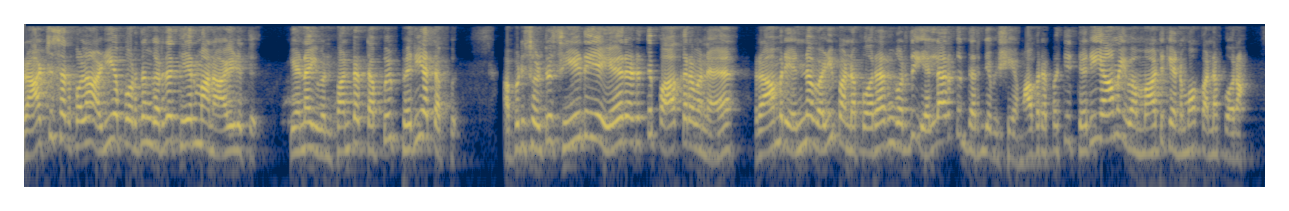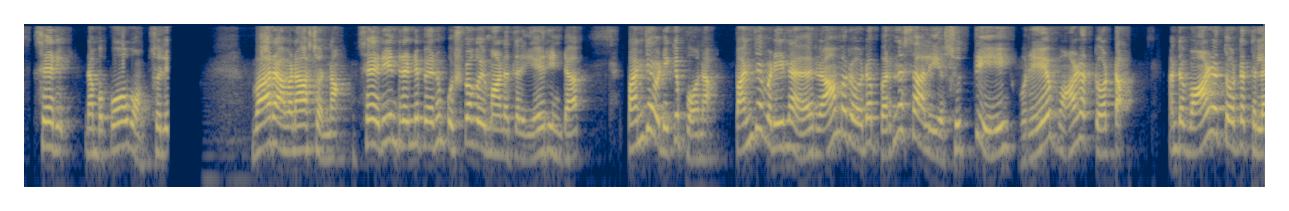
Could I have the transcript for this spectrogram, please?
ராட்சசர் குலம் அழிய போறதுங்கிறத தீர்மானம் ஆயிடுது. ஏன்னா இவன் பண்ற தப்பு பெரிய தப்பு. அப்படி சொல்லிட்டு சீதையை ஏறெடுத்து பாக்குறவனை ராமர் என்ன வழி பண்ண போறாருங்கிறது எல்லாருக்கும் தெரிஞ்ச விஷயம். அவரை பத்தி தெரியாம இவன் மாட்டுக்கு என்னமோ பண்ண போறான். சரி நம்ம போவோம் சொல்லி. வார அவனா சொன்னான். சரின்னு ரெண்டு பேரும் புஷ்பக விமானத்துல ஏறிண்டா. பஞ்சவடிக்கு போனான். பஞ்சவடியில ராமரோட பர்ணசாலைய சுத்தி ஒரே வாழைத்தோட்டம். அந்த வாழைத்தோட்டத்துல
